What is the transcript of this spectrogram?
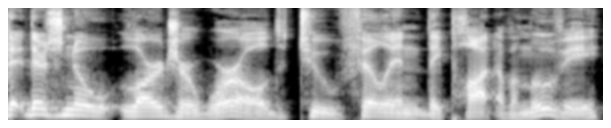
th- There's no larger world to fill in the plot of a movie,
